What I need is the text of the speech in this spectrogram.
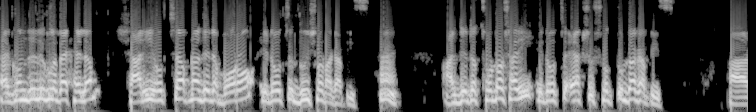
এখন যেগুলো দেখাইলাম শাড়ি হচ্ছে আপনার যেটা বড় এটা হচ্ছে দুইশো টাকা পিস হ্যাঁ? আর যেটা ছোট শাড়ি এটা হচ্ছে একশো সত্তর টাকা পিস আর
